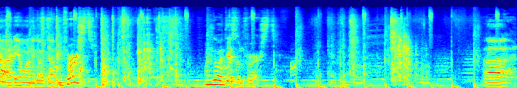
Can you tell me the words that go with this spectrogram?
No, I didn't want to go with that one first. I'm gonna go with this one first. Uh,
